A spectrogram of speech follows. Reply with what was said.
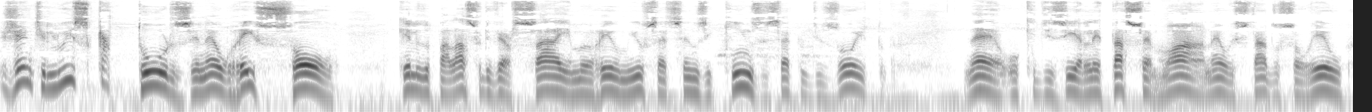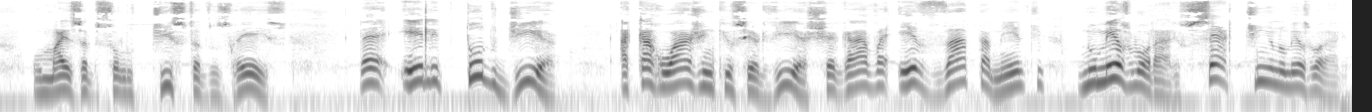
Gente, Luís XIV, né, o Rei Sol, aquele do Palácio de Versailles, morreu em 1715, século XVIII, né, o que dizia l'état c'est moi, né, o Estado sou eu, o mais absolutista dos reis, né, ele todo dia, a carruagem que o servia chegava exatamente no mesmo horário, certinho no mesmo horário.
